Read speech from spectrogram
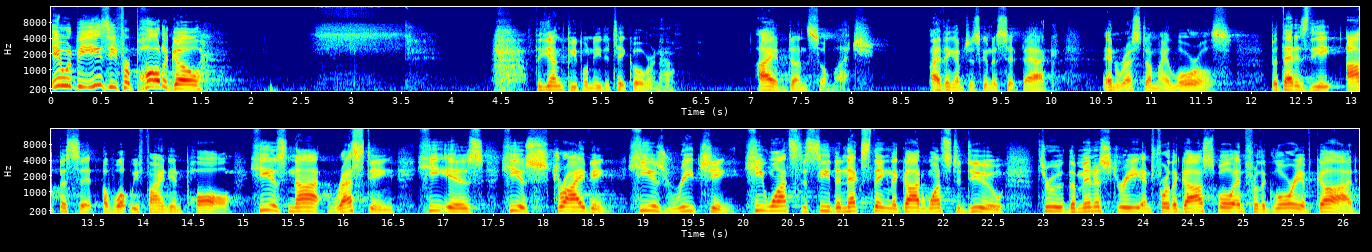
It would be easy for Paul to go, the young people need to take over now. I have done so much. I think I'm just going to sit back and rest on my laurels. But that is the opposite of what we find in Paul. He is not resting, he is, he is striving, he is reaching. He wants to see the next thing that God wants to do through the ministry and for the gospel and for the glory of God.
